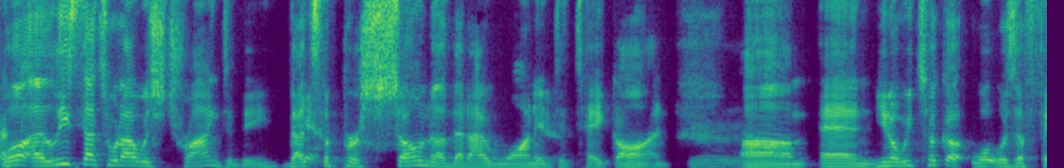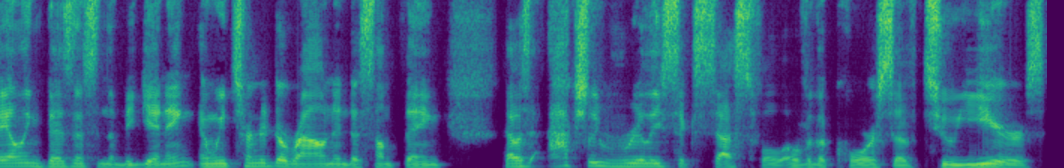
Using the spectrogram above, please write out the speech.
well, at least that's what I was trying to be. That's yeah. the persona that I wanted yeah. to take on. Mm-hmm. Um, and you know, we took a, what was a failing business in the beginning and we turned it around into something that was actually really successful over the course of two years.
